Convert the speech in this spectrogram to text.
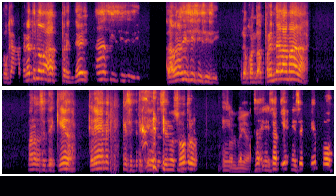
Porque a la buena tú no vas a aprender. Ah, sí, sí, sí, sí. A la buena sí, sí, sí, sí, sí. Pero cuando aprende la mala, mano, se te queda. Créeme que se te queda. Entonces nosotros en, ese tiempo,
